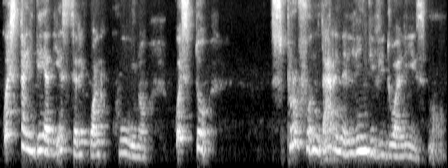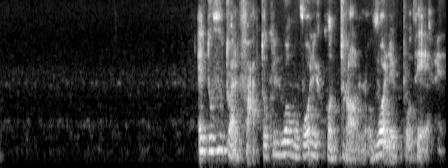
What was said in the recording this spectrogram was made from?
Questa idea di essere qualcuno, questo sprofondare nell'individualismo è dovuto al fatto che l'uomo vuole il controllo, vuole il potere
